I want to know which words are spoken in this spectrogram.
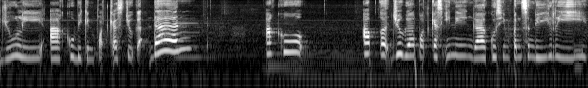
Juli aku bikin podcast juga. Dan aku upload juga podcast ini nggak aku simpen sendiri.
